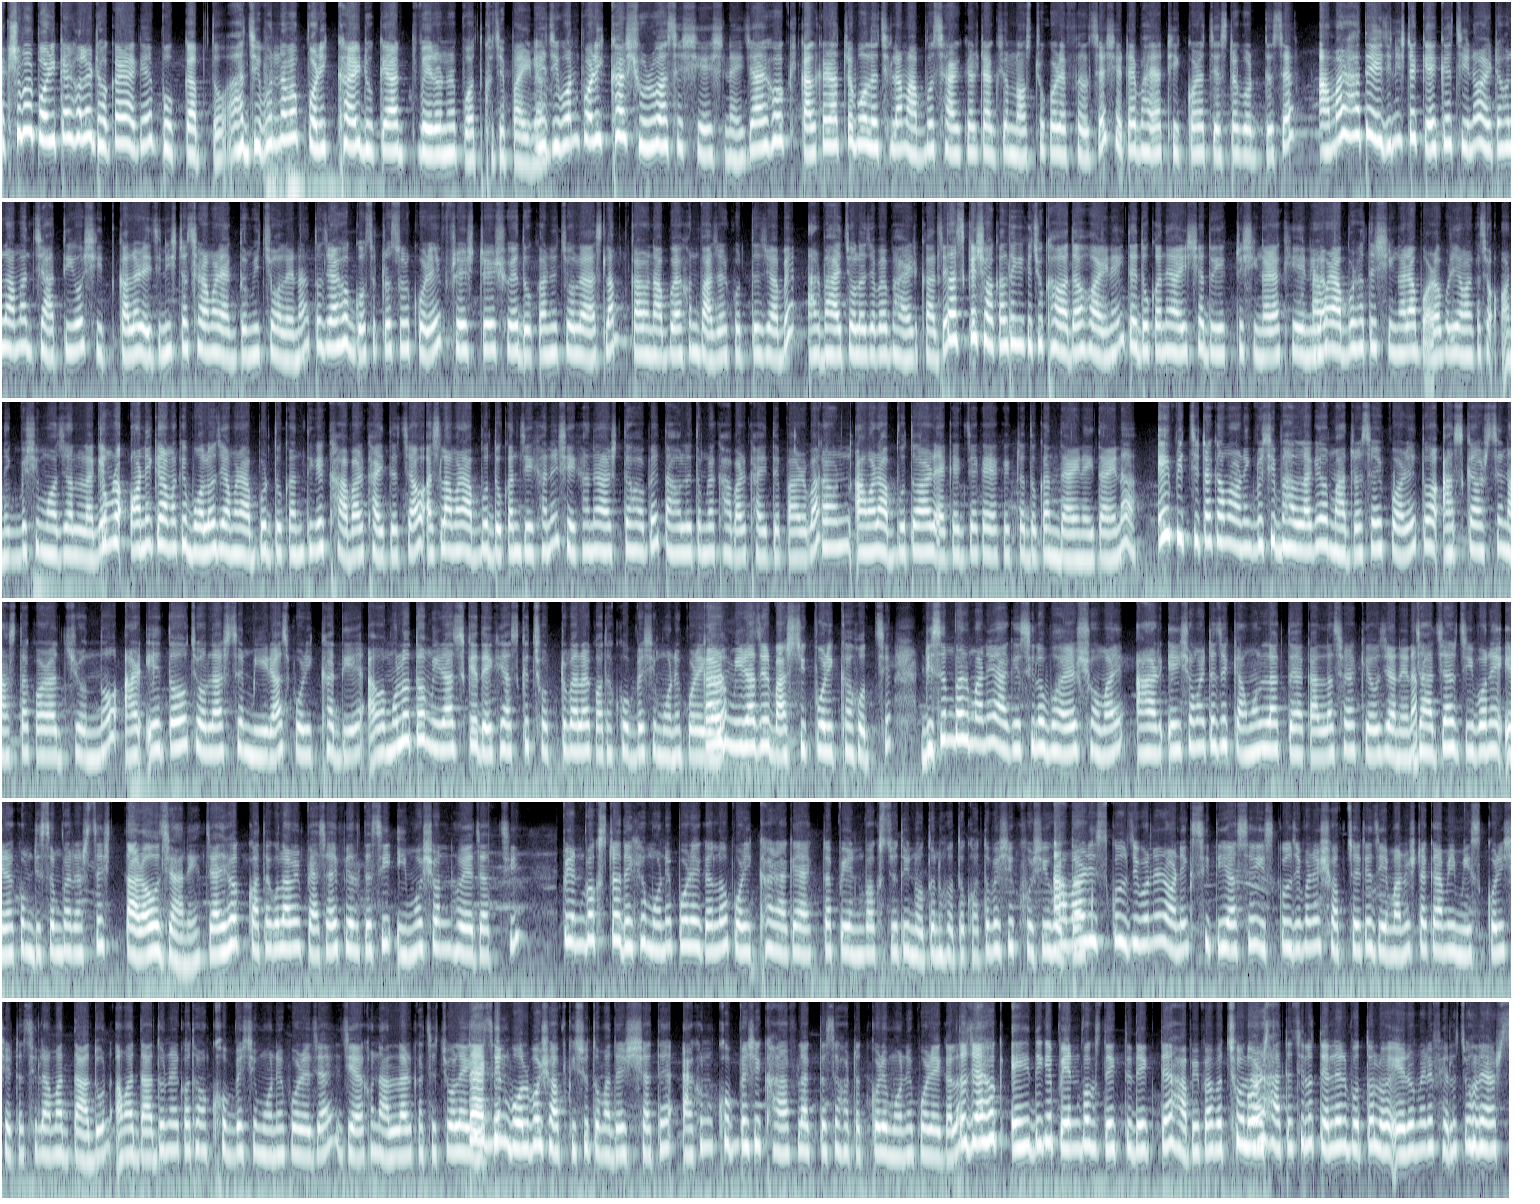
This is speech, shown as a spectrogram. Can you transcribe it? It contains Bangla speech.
একসময় পরীক্ষার হলে ঢোকার আগে বুক কাঁপতো। আর জীবন নামক পরীক্ষায় ঢুকে আর বেরোনোর পথ খুঁজে পাই না। এই জীবন পরীক্ষার শুরু আছে, শেষ নাই। যাই হোক, কালকে রাত্রে বলেছিলাম, আব্বু সাইকেলটা একজন নষ্ট করে ফেলছে, সেটাই ভাইয়া ঠিক করার চেষ্টা করতেছে। আমার হাতে এই জিনিসটা কে কে চিনো, এটা হলো আমার জাতীয় শীতকালের। এই জিনিসটা ছাড়া আমার একদমই চলে না। তো যাই হোক, গোসল টোসল করে ফ্রেশ ট্রেশ হয়ে দোকানে চলে আসলাম। কারণ আব্বু এখন বাজার করতে যাবে, আর ভাই চলে যাবে ভাইয়ের কাজে। আজকে সকাল থেকে কিছু খাওয়া দাওয়া হয় নাই তাই দোকানে আইসা দুই একটু সিঙ্গারা খেয়ে নিলাম। আমার আব্বুর হাতে সিঙ্গারা বরাবরই আমার কাছে অনেক বেশি মজার লাগে। তোমরা অনেকে আমাকে বলো যে, আমার আব্বুর দোকান থেকে খাবার খাইতে চাও? আসলে আমার আব্বুর দোকান যেখানে, সেখানে আসতে হবে, তাহলে তোমরা খাবার খাইতে পারবা। কারণ আমার আব্বু তো আর এক এক জায়গায় এক একটা দোকান দেয় নাই, তাই না? এই পিচ্চিটাকে আমার অনেক বেশি ভালো লাগে মাদ্রাসায় পড়ে। তো আজকে আসছে নাস্তা করার জন্য। আর এ তো চলে আসছে মিরাজ পরীক্ষা দিয়ে। আর মূলত মিরাজকে দেখে আজকে ছোট্টবেলার কথা খুব বেশি মনে পড়ে কারণ মিরাজের বার্ষিক পরীক্ষা হচ্ছে। ডিসেম্বর মানে আগে ছিল ভয়ের সময়। আর এই সময়টা যে কেমন লাগতো এক আল্লাহ ছাড়া কেউ জানে না। যার যার জীবনে এরকম ডিসেম্বর আসছে, তারাও জানে। যাই হোক, কথাগুলো আমি পেঁচায় ফেলতেছি ইমোশন হয়ে যাচ্ছি। পেন বক্সটা দেখে মনে পড়ে গেল পরীক্ষার আগে একটা পেন বক্স যদি নতুন হতো কত বেশি খুশি হতো আমার স্কুল জীবনের অনেক স্মৃতি আছে। স্কুল জীবনের সবচাইতে যে মানুষটাকে আমি মিস করি সেটা ছিল আমার দাদুন। আমার দাদুনের কথা আমার খুব বেশি মনে পড়ে যায় যে এখন আল্লাহর কাছে চলে গেছে। একদিন বলব সবকিছু তোমাদের সাথে। এখন খুব বেশি খারাপ লাগতেছে হঠাৎ করে মনে পড়ে গেল। তো যাই হোক এই দিকে পেন বক্স দেখতে দেখতে হাবি বাবা চলে হাতে ছিল তেলের বোতল ও এরো মেরে ফেলে চলে আসছে।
